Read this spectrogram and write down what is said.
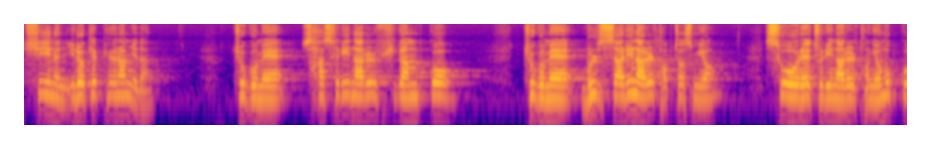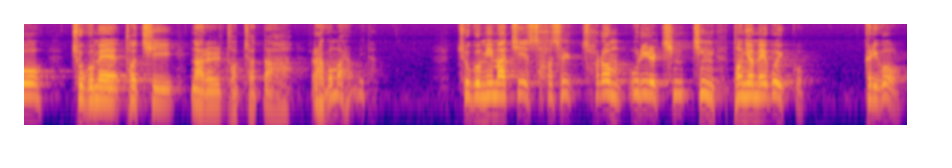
시인은 이렇게 표현합니다. 죽음의 사슬이 나를 휘감고 죽음의 물살이 나를 덮쳤으며 수월의 줄이 나를 동여묶고 죽음의 덫이 나를 덮쳤다라고 말합니다. 죽음이 마치 사슬처럼 우리를 칭칭 동여매고 있고 그리고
